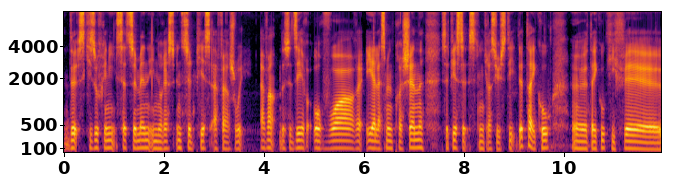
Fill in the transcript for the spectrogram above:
de Schizophrénie. Cette semaine, il nous reste une seule pièce à faire jouer avant de se dire au revoir et à la semaine prochaine. Cette pièce, c'est une gracieuseté de Taiko. Euh, Taiko qui fait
